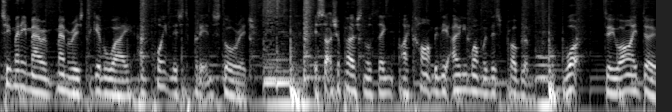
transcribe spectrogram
too many mer- memories to give away, and pointless to put it in storage. It's such a personal thing, I can't be the only one with this problem. What do I do?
